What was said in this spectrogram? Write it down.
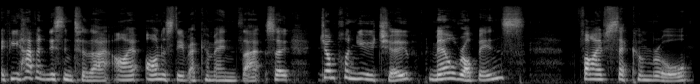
If you haven't listened to that, I honestly recommend that. So jump on YouTube, Mel Robbins, five second rule,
